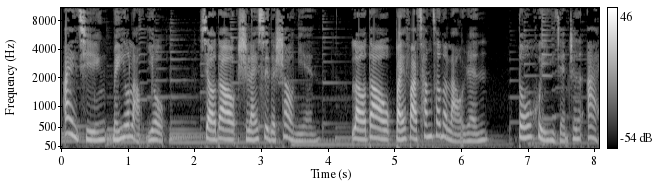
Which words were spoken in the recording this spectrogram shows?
爱情没有老幼，小到十来岁的少年，老到白发苍苍的老人，都会遇见真爱。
